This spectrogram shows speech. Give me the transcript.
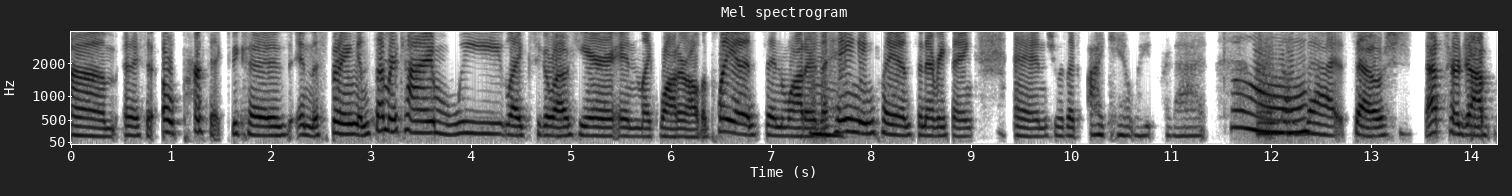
Um, and I said, "Oh, perfect!" Because in the spring and summertime, we like to go out here and like water all the plants and water mm. the hanging plants and everything. And she was like, "I can't wait for that. Aww. I love that." So she, that's her job.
